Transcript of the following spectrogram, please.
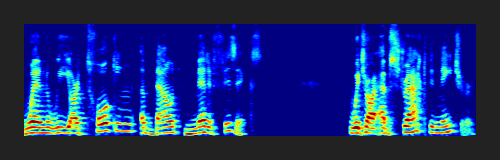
when we are talking about metaphysics, which are abstract in nature,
